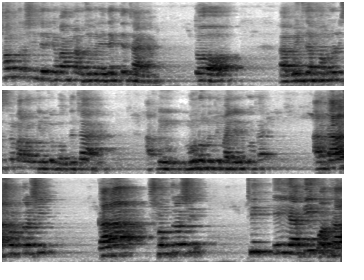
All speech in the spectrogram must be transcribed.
সন্ত্রাসীদেরকে বাংলার জমিনে দেখতে চাই না। তো মির্জা ফখরুল ইসলাম আলমগীরকে বলতে চাই আপনি মৌলবাদী পাইলেন কোথায়? আর কারা সন্ত্রাসী? কারা সন্ত্রাসী? ঠিক এই একই কথা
